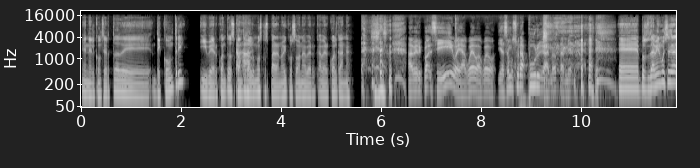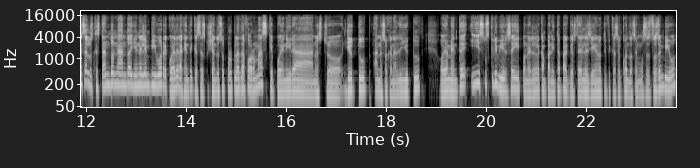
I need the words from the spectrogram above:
en el concierto de, de country y ver cuántos, cuántos Ajá. alumnos paranoicos son, a ver, a ver cuál gana. A ver, ¿cuál- sí, güey, a huevo, a huevo. Y hacemos una purga, ¿no? También. Eh, pues también muchas gracias a los que están donando ahí en el en vivo. Recuerde la gente que está escuchando esto por plataformas que pueden ir a nuestro YouTube, a nuestro canal de YouTube, obviamente, y suscribirse y ponerle la campanita para que a ustedes les llegue notificación cuando hacemos estos en vivo,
